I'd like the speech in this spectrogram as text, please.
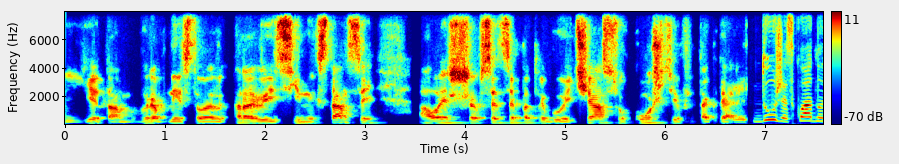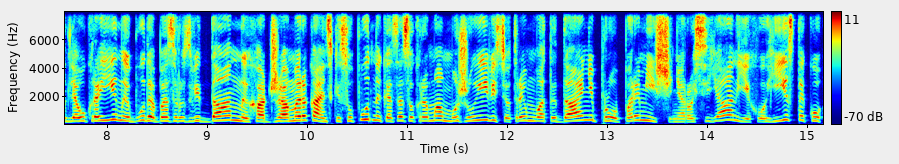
є там виробництво реалізаційних станцій, але ж все це потребує часу, коштів і так далі. Дуже складно для України буде без розвідданих, адже американські супутники це зокрема можливість отримувати дані про переміщення росіян, їх логістику,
